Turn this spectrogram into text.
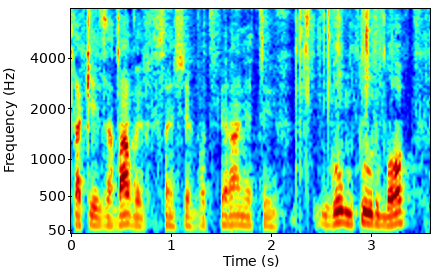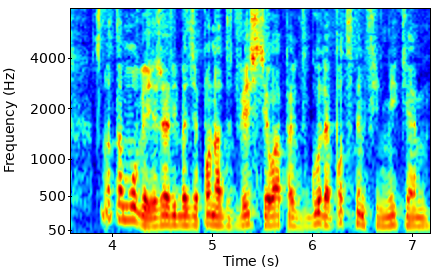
takiej zabawy, w sensie w otwieranie tych gum turbo, no to mówię, jeżeli będzie ponad 200 łapek w górę pod tym filmikiem,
